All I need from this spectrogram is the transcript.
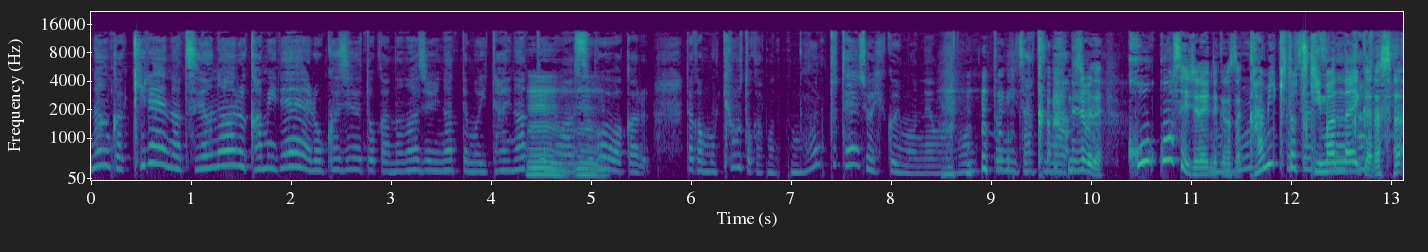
なんか綺麗な艶のある髪で60とか70になってもいたいなっていうのはすごいわかる、だからもう今日とかもう本当テンション低いもんね。もう本当に雑な。ね高校生じゃないんだからさ髪一つ決まんないからさ。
